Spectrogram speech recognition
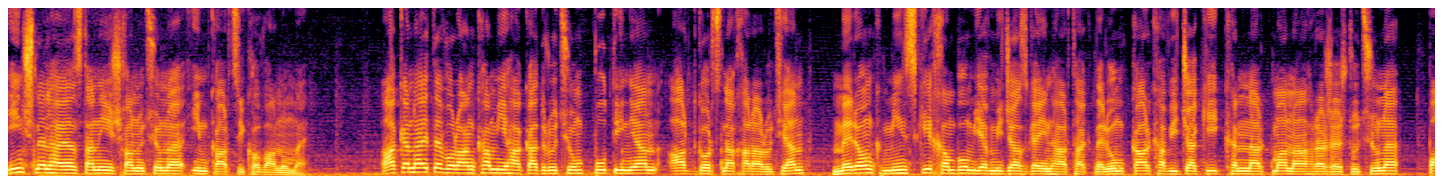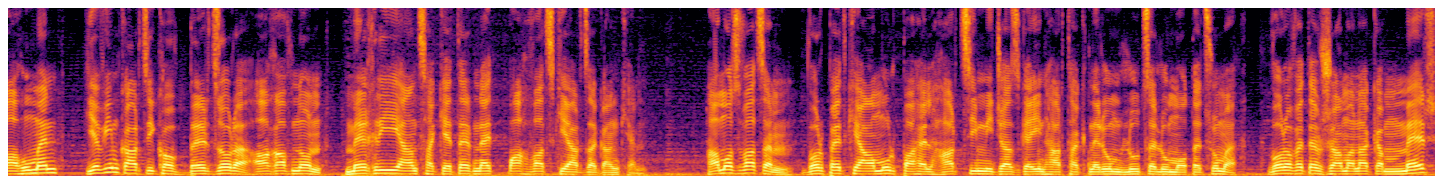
ինչն էլ Հայաստանի իշխանությունը իմ կարծիքով անում է։ Ակնհայտ է, որ անգամ ի հակադրություն Պուտինյան արտգործնախարարության մերոնք Մինսկի խմբում եւ միջազգային հարթակներում կարգավիճակի քննարկման անհրաժեշտությունը պահում են եւ իմ կարծիքով Բերձորը, Աղավնոն, Մեղրիի անցակետերն այդ պահվածքի արձագանք են։ Համոզված եմ, որ պետք է ամուր պահել հարցի միջազգային հարթակներում լուծելու մոտեցումը, որովհետև ժամանակը մեր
